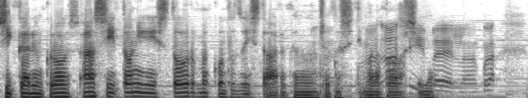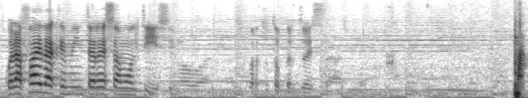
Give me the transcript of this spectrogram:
sì, Carrion Cross. Ah sì Tony Storm contro Zay Star che hanno annunciato settimana ah sì, prossima. bella, quella, quella faida che mi interessa moltissimo, soprattutto per Joy Star. ma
